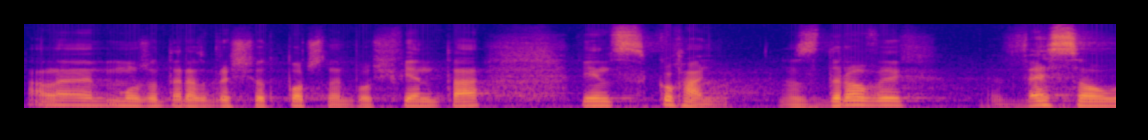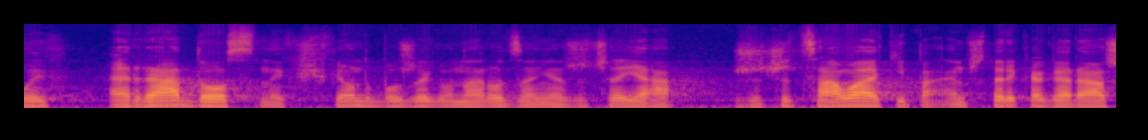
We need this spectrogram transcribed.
ale może teraz wreszcie odpocznę, bo święta. Więc kochani, zdrowych, wesołych, radosnych świąt Bożego Narodzenia życzę ja, życzy cała ekipa M4K Garage,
